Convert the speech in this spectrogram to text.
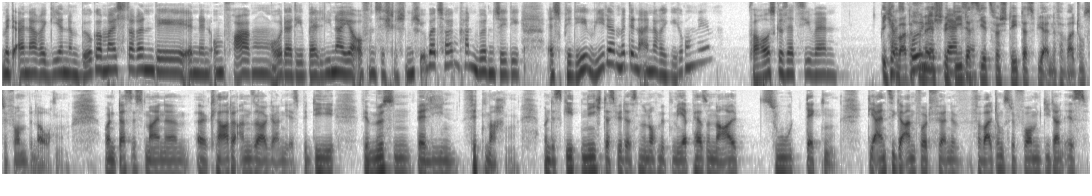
mit einer regierenden Bürgermeisterin, die in den Umfragen oder die Berliner ja offensichtlich nicht überzeugen kann? Würden Sie die SPD wieder mit in eine Regierung nehmen? Vorausgesetzt, Sie wären Ich erwarte von der SPD, Stärkste. dass sie jetzt versteht, dass wir eine Verwaltungsreform brauchen. Und das ist meine äh, klare Ansage an die SPD. Wir müssen Berlin fit machen. Und es geht nicht, dass wir das nur noch mit mehr Personal zudecken. Die einzige Antwort für eine Verwaltungsreform, die dann ist,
